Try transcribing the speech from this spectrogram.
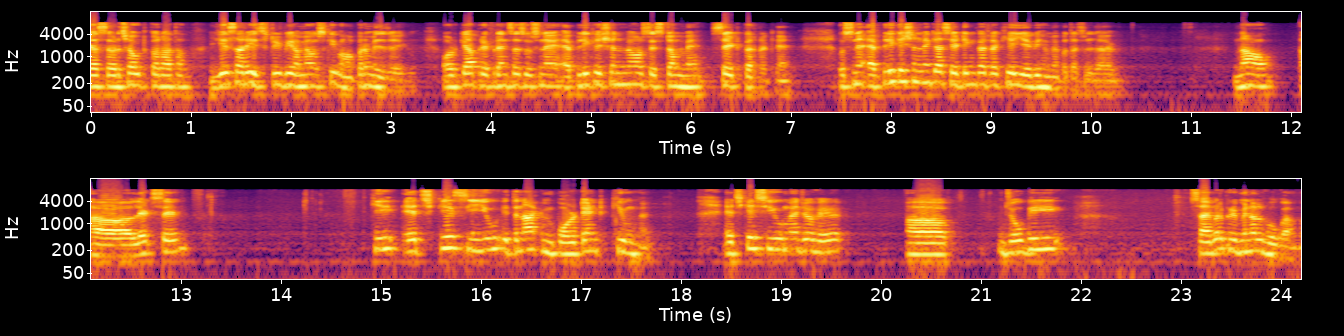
क्या सर्च आउट करा था? ये सारी हिस्ट्री भी हमें उसकी वहाँ पर मिल जाएगी। और क्या प्रेफरेंसेस उसने एप्लीकेशन में और सिस्टम में सेट कर रखे हैं? उसने एप्लीकेशन में क्या सेटिंग कर रखी है ये भी हमें पता चल जाएगा। नाउ लेट से कि एच के सी यू इतना इंपॉर्टेंट क्यों है? एच के सी यू में जो है uh, जो भी साइबर क्रिमिनल होगा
